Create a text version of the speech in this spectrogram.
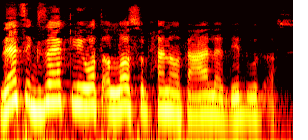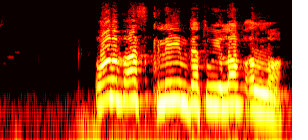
That's exactly what Allah subhanahu wa ta'ala did with us. All of us claim that we love Allah.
